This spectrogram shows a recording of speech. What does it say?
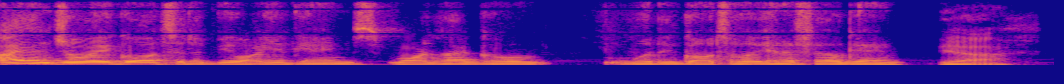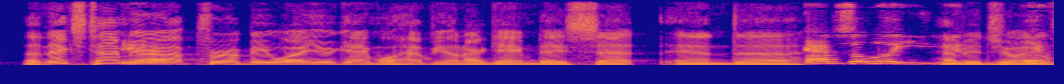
I enjoy going to the BYU games more than I go would go to an NFL game. Yeah. The next time yeah. you're up for a BYU game, we'll have you on our game day set and uh, absolutely have you, you join. You,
